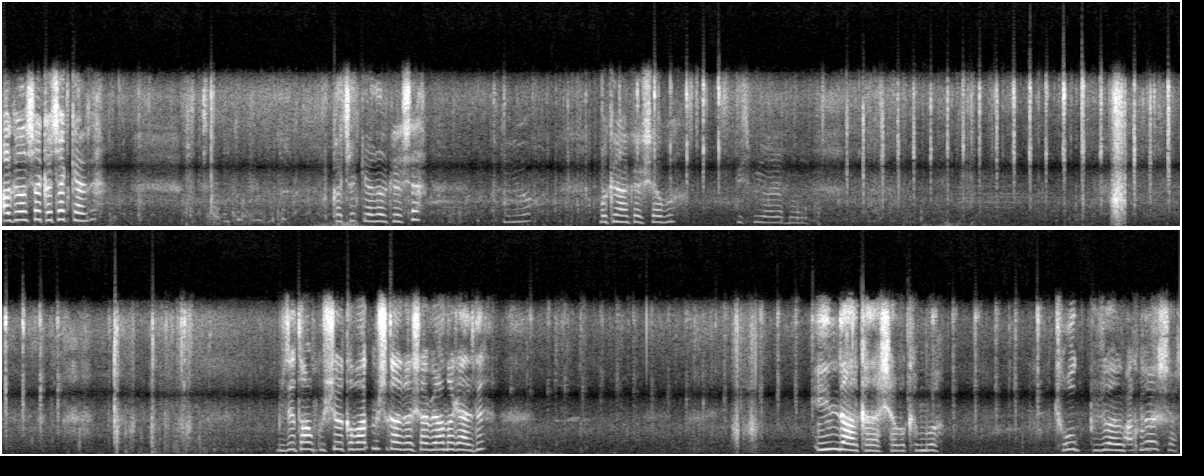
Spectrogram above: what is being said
Arkadaşlar kaçak geldi. Kaçak geldi arkadaşlar. Geliyor. Bakın arkadaşlar bu. Bismillahirrahmanirrahim. Bize tam kuşları kapatmıştık arkadaşlar bir anda geldi. İndi arkadaşlar bakın bu. Çok güzel kuş. Arkadaşlar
